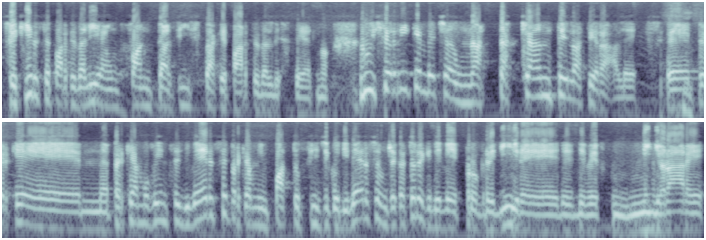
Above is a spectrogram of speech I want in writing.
Fekir se parte da lì è un fantasista che parte dall'esterno. Luis Enrique invece è un attaccante laterale eh, perché, mh, perché, ha movenze diverse, perché ha un impatto fisico diverso, è un giocatore che deve progredire, deve, deve migliorare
